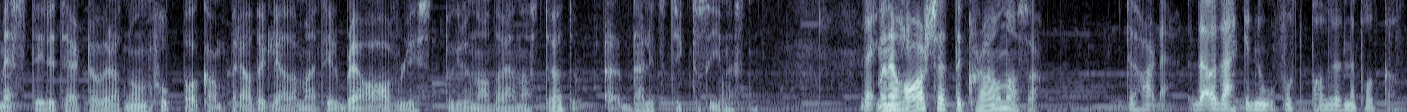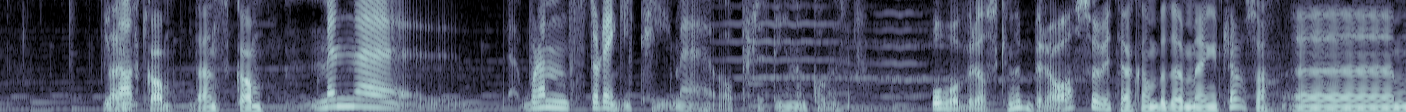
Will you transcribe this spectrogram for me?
mest irritert over at noen fotballkamper jeg hadde gleda meg til, ble avlyst pga. Av Dianas død. Det er litt stygt å si, nesten. Men jeg har sett The Crown, altså. Du har det. Og det er ikke noe fotball i denne podkasten. Det er en skam. Det er en skam. Men eh, hvordan står det egentlig til med oppslutningen om kongehuset? Overraskende bra, så vidt jeg kan bedømme, egentlig. altså. Eh,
